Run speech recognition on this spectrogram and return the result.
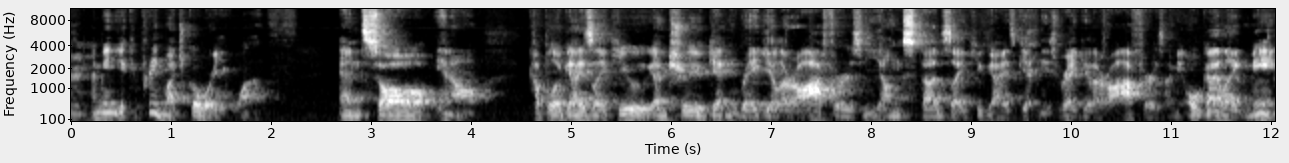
mm-hmm. i mean you can pretty much go where you want and so you know couple of guys like you, I'm sure you're getting regular offers, young studs like you guys getting these regular offers. I mean, old guy like me,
